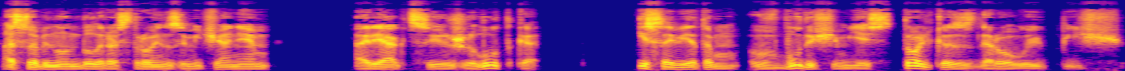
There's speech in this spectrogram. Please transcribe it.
Особенно он был расстроен замечанием о реакции желудка и советом в будущем есть только здоровую пищу.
